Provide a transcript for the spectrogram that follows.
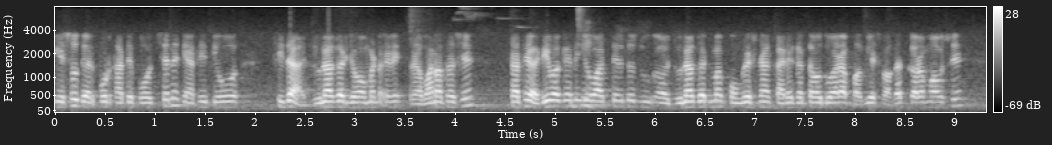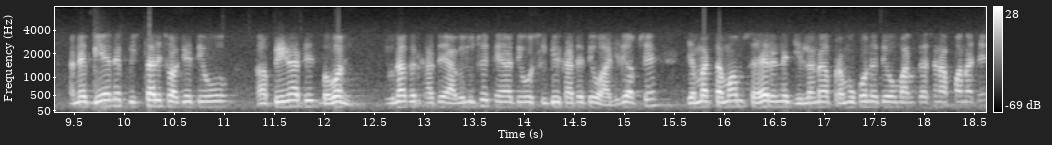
કેશોદ એરપોર્ટ ખાતે પહોંચશે ને ત્યાંથી તેઓ સીધા જુનાગઢ જવા માટે રવાના થશે. સાથે અઢી વાગ્યાની જો વાત કરીએ તો જુનાગઢમાં કોંગ્રેસના કાર્યકર્તાઓ દ્વારા ભવ્ય સ્વાગત કરવામાં આવશે. અને બે અને પિસ્તાલીસ વાગે તેઓ પ્રેરણાતીત ભવન જુનાગઢ ખાતે આવેલું છે. ત્યાં તેઓ શિબિર ખાતે તેઓ હાજરી આપશે, જેમાં તમામ શહેર અને જિલ્લાના પ્રમુખોને તેઓ માર્ગદર્શન આપવાના છે.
